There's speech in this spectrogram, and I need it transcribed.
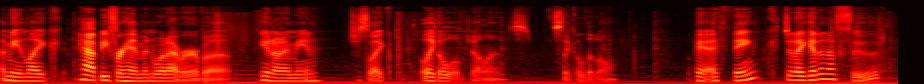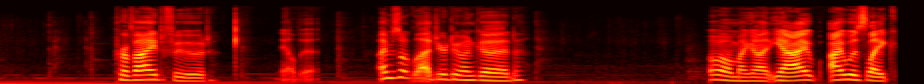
I mean, like, happy for him and whatever, but you know what I mean? Just like, like a little jealous. Just like a little. Okay, I think, did I get enough food? Provide food. Nailed it. I'm so glad you're doing good. Oh my god. Yeah, I I was like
